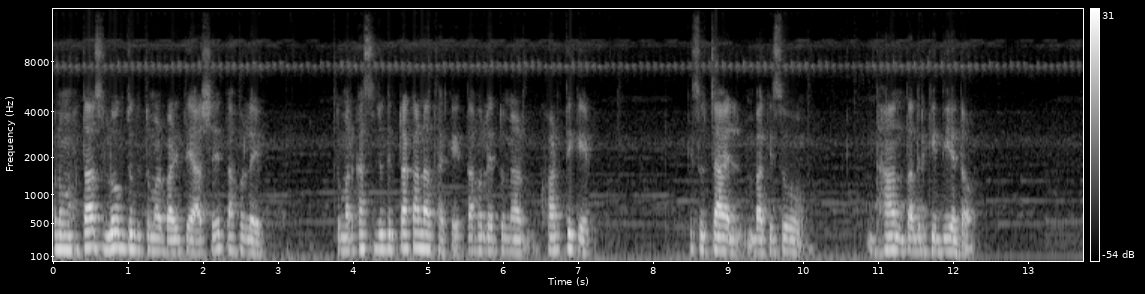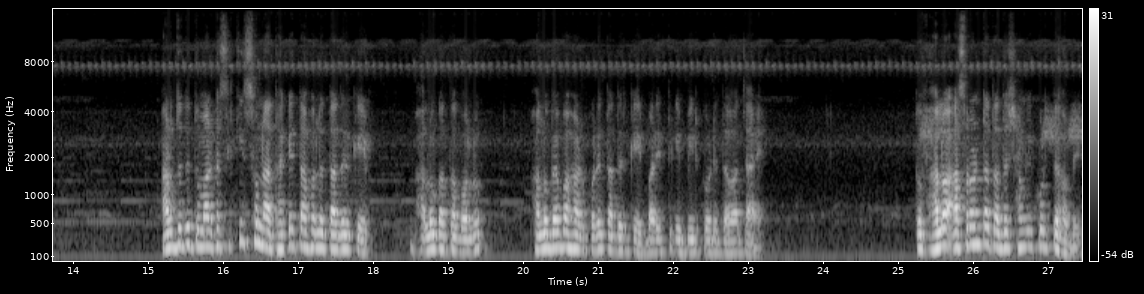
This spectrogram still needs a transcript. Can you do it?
কোনো মহতাজ লোক যদি তোমার বাড়িতে আসে, তাহলে তোমার কাছে যদি টাকা না থাকে, তাহলে তোমার ঘর থেকে কিছু চাল বা কিছু ধান তাদেরকে দিয়ে দাও। আর যদি তোমার কাছে কিছু না থাকে, তাহলে তাদেরকে ভালো কথা বলো। ভালো ব্যবহার করে তাদেরকে বাড়ি থেকে বের করে দেওয়া যায়। তো ভালো আচরণটা তাদের সঙ্গে করতে হবে।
